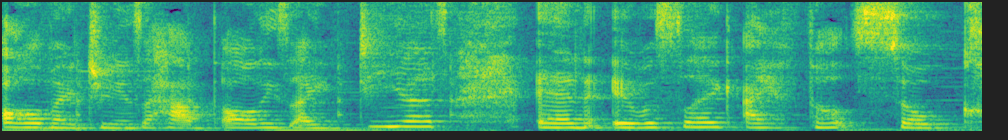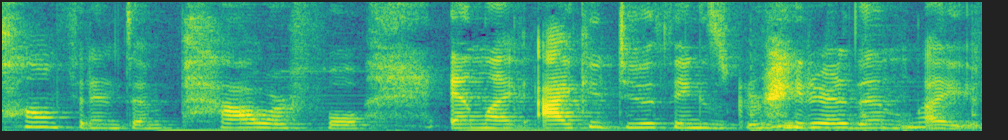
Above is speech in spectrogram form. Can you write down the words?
all my dreams. I have all these ideas. And it was like I felt so confident and powerful and like I could do things greater than life.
